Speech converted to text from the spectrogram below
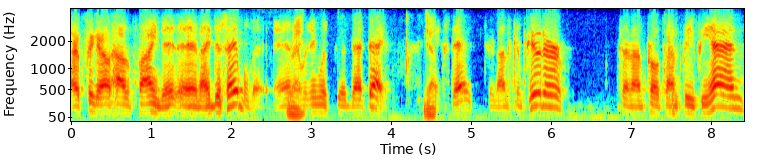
I figured out how to find it, and I disabled it, and Right. everything was good that day. Yep. Next day, turn on the computer, turn on Proton VPN.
